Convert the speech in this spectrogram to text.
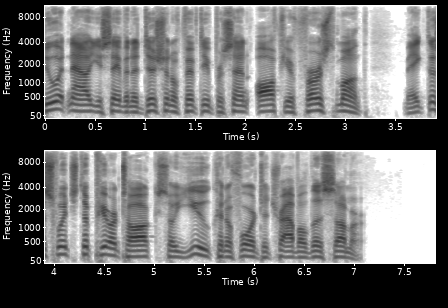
Do it now. You save an additional 50% off your first month. Make the switch to Pure Talk so you can afford to travel this summer.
